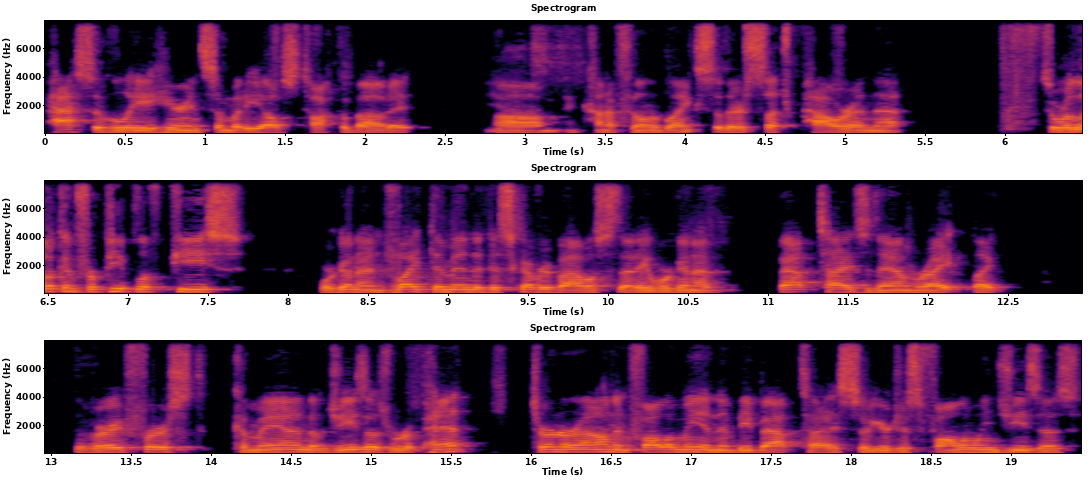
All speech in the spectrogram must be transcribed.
passively hearing somebody else talk about it yes. um, and kind of fill in the blanks. So there's such power in that. So we're looking for people of peace. We're going to invite them into Discovery Bible Study. We're going to baptize them, right? Like the very first command of Jesus repent, turn around and follow me, and then be baptized. So you're just following Jesus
